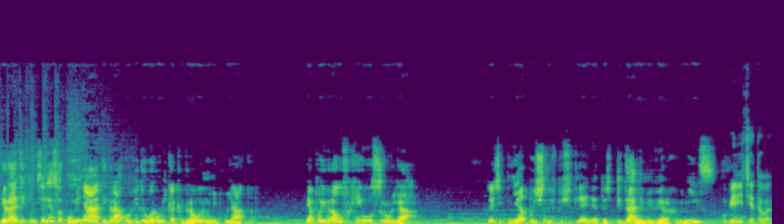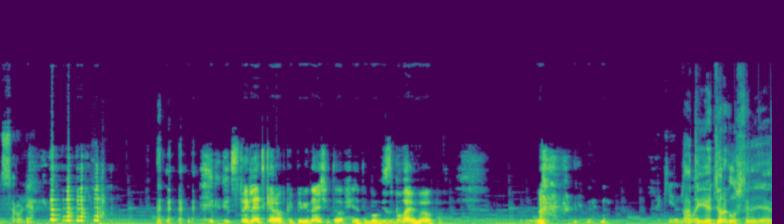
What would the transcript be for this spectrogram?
И ради интереса у меня игра увидела руль как игровой манипулятор. Я поиграл в Halo с руля. Знаете, необычные впечатления, то есть педалями вверх-вниз, Уберите этого с руля. стрелять коробкой передач, это вообще, это был незабываемый опыт. Такие А ты новые. ее дергал, что ли?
